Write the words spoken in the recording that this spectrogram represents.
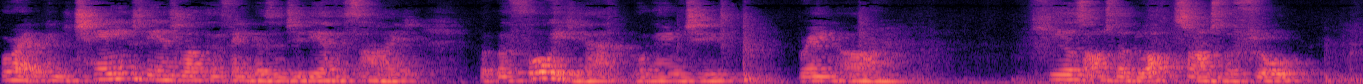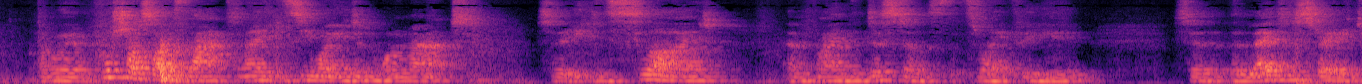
All right, we're going to change the interlock of the fingers and do the other side. But before we do that, we're going to bring our heels onto the blocks or onto the floor. And we're going to push ourselves back. So now you can see why you didn't want a mat, so that you can slide and find the distance that's right for you so that the legs are straight,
